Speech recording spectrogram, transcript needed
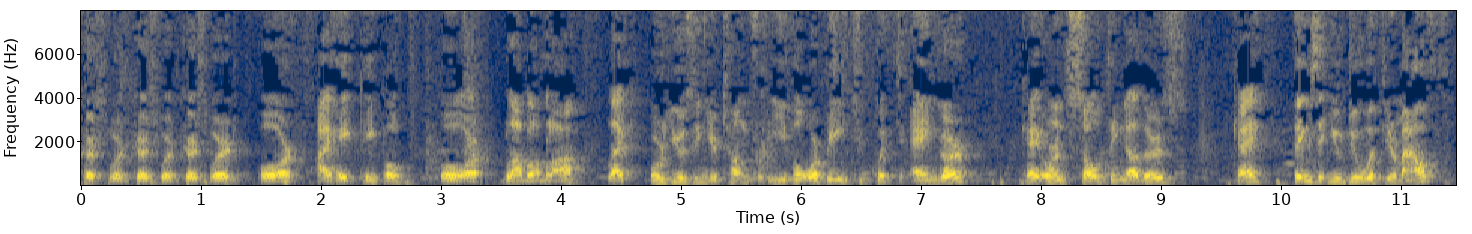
curse word, curse word, curse word, or I hate people, or blah, blah, blah. Like, or using your tongue for evil, or being too quick to anger, okay, or insulting others, okay? Things that you do with your mouth.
